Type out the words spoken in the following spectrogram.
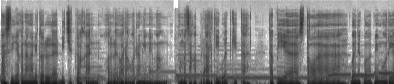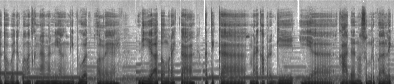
pastinya kenangan itu adalah diciptakan oleh orang-orang yang memang amat sangat berarti buat kita. Tapi ya setelah banyak banget memori atau banyak banget kenangan yang dibuat oleh dia atau mereka ketika mereka pergi ya keadaan langsung berbalik.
